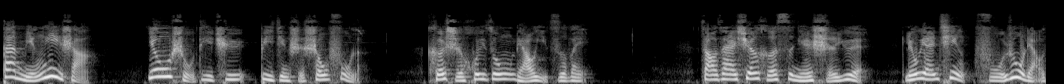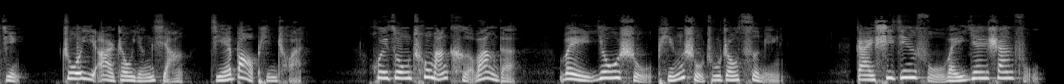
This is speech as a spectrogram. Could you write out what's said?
但名义上，幽蜀地区毕竟是收复了，可使徽宗聊以自慰。早在宣和四年十月，刘元庆辅入辽境，卓义二州迎降，捷报频传。徽宗充满渴望的为幽蜀、平蜀诸州赐名，改西津府为燕山府。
